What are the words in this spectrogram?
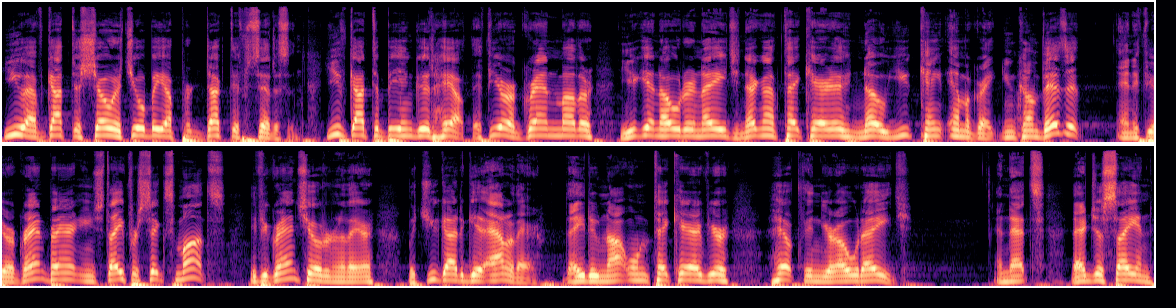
You have got to show that you'll be a productive citizen. You've got to be in good health. If you're a grandmother, you're getting older in age, and they're going to take care of you, no, you can't immigrate. You can come visit, and if you're a grandparent, you can stay for six months if your grandchildren are there, but you got to get out of there. They do not want to take care of your health in your old age. And that's, they're just saying,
